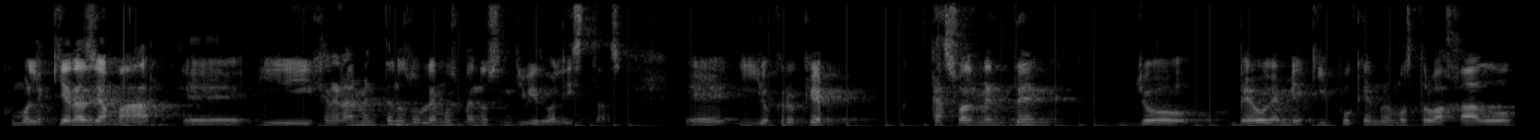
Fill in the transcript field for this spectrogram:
como le quieras llamar, eh, y generalmente nos volvemos menos individualistas. Eh, y yo creo que casualmente yo veo en mi equipo que no hemos trabajado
